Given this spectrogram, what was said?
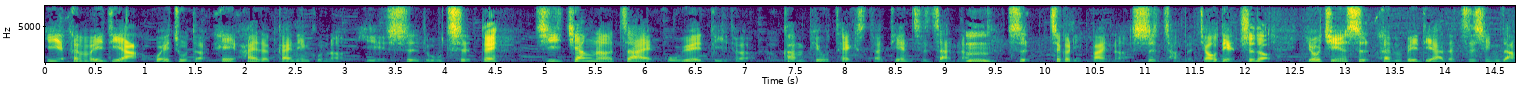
以 NVIDIA 为主的 AI 的概念股呢，也是如此。对，即将呢在五月底的。Computex 的电子展呢，嗯，是这个礼拜呢市场的焦点。是的，尤其是 NVIDIA 的执行长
